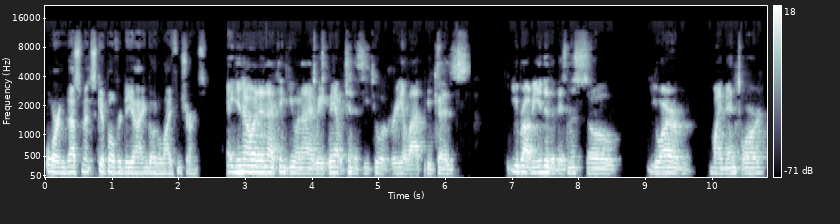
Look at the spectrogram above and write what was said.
or investment, skip over DI and go to life insurance. And you know what? And I think you and I, we, we have a tendency to agree a lot because you brought me into the business. So you are my mentor.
